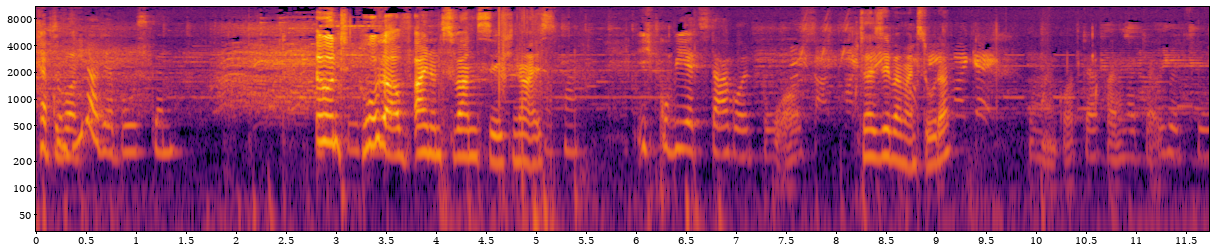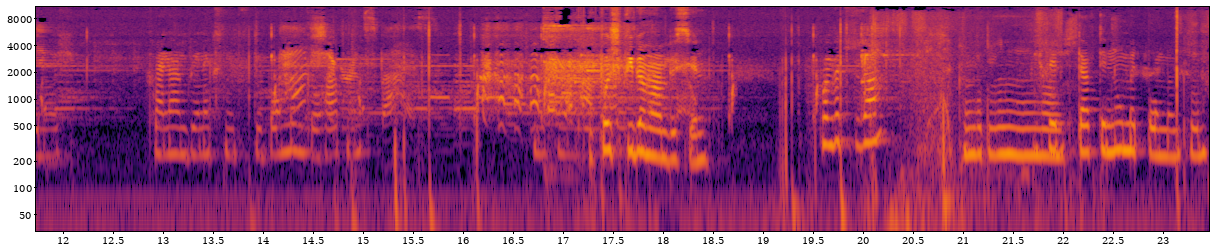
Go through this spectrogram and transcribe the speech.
Ich habe Schon gewonnen. wieder der Bo-Skin. Und Hose auf 21, nice. Ich probiere jetzt Stargold Bo aus. Zwei Silber meinst du, oder? Oh mein Gott, der verändert ja übelst wenig. Verändern wenigstens die Bomben so nicht. Ich push Biber mal ein bisschen. Wollen wir zusammen? Können wir gegen- Ich will- darf den nur mit Bomben tun.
